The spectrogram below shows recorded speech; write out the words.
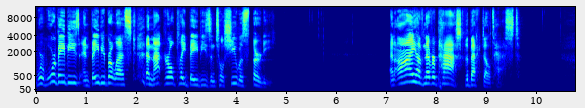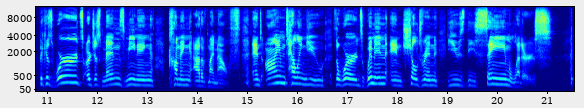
were war Babies and Baby Burlesks, and that girl played babies until she was 30. And I have never passed the Bechdel test because words are just men's meaning coming out of my mouth. And I'm telling you the words women and children use these same letters. All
